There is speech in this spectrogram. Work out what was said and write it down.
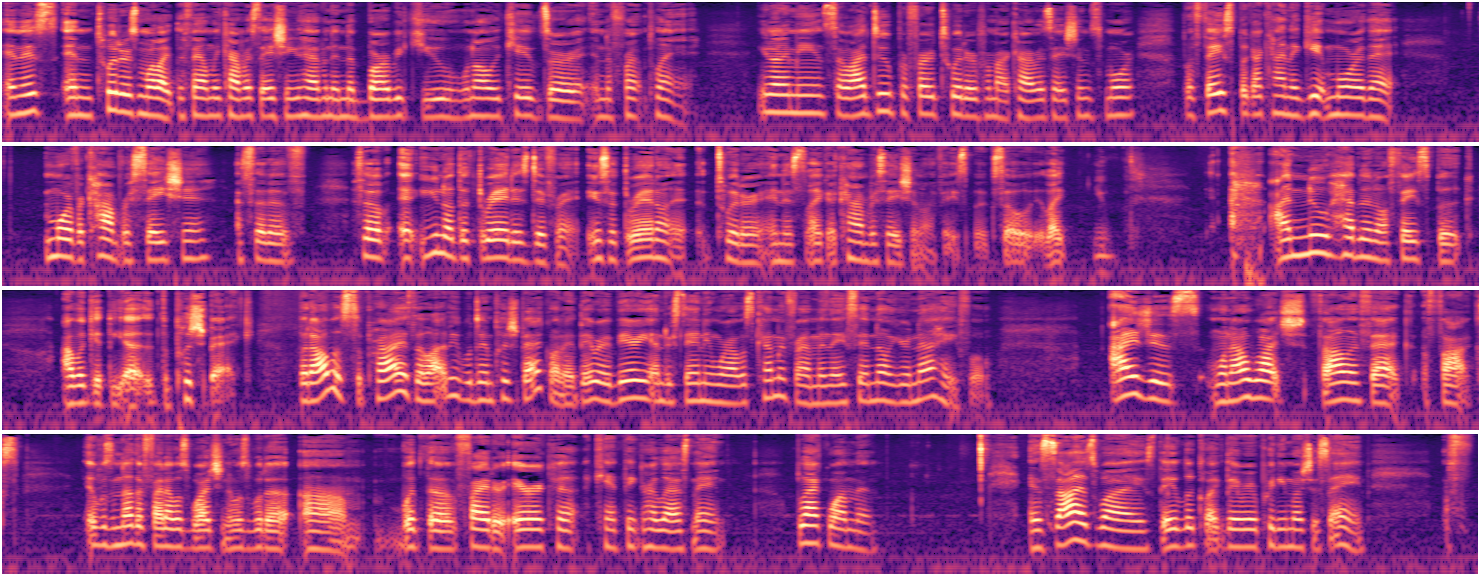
And this and Twitter is more like the family conversation you having in the barbecue when all the kids are in the front playing. You know what I mean? So I do prefer Twitter for my conversations more, but Facebook I kind of get more of that more of a conversation instead of instead of eh, you know the thread is different. It's a thread on Twitter and it's like a conversation on Facebook. So like you I knew having it on Facebook, I would get the uh, the pushback. But I was surprised a lot of people didn't push back on it. They were very understanding where I was coming from, and they said, "No, you're not hateful." I just when I watched Fallon Fact Fox, it was another fight I was watching. It was with a um with the fighter Erica. I can't think of her last name, black woman. And size wise, they looked like they were pretty much the same.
